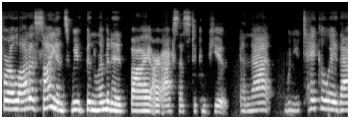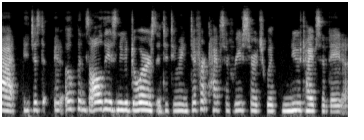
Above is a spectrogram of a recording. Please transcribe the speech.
for a lot of science, we've been limited by our access to compute. And that, when you take away that, it just, it opens all these new doors into doing different types of research with new types of data.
